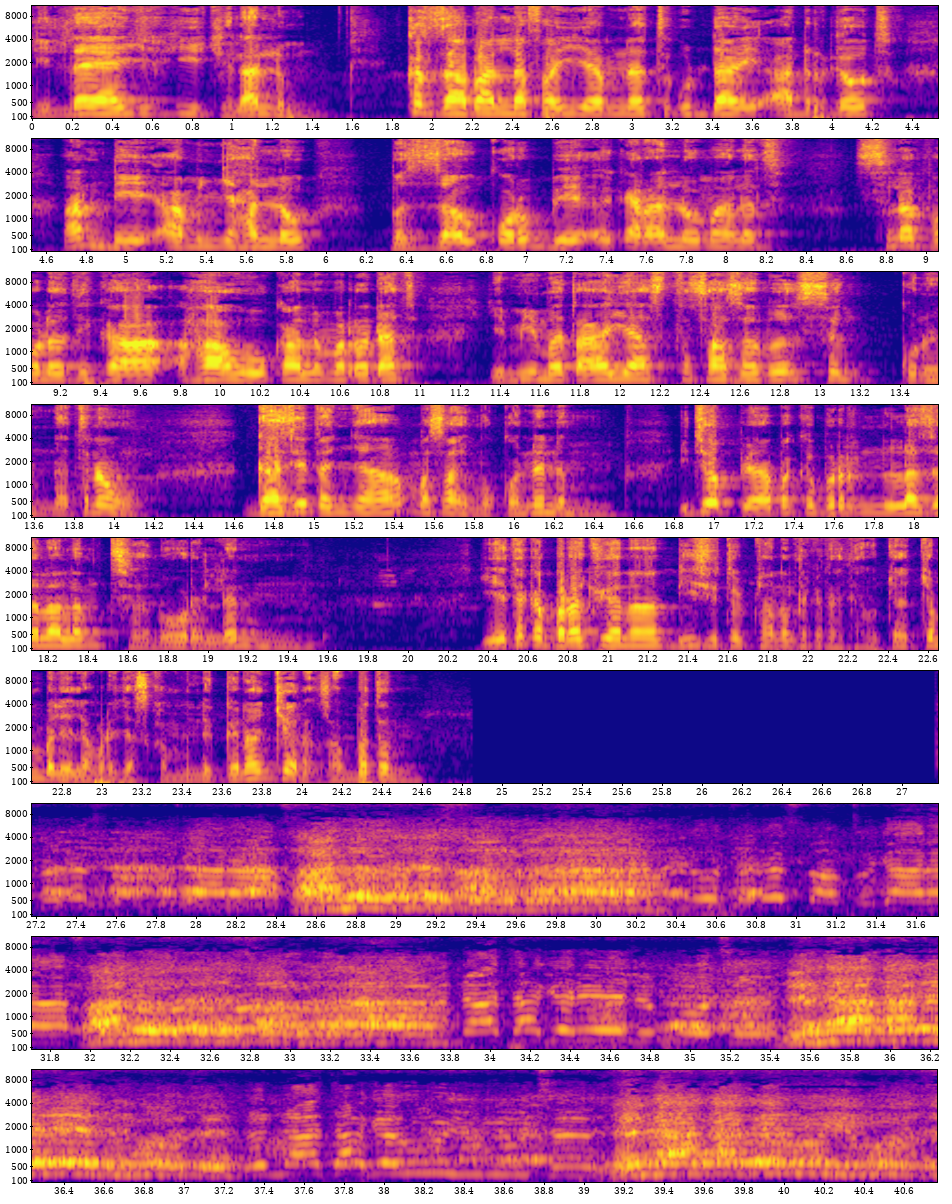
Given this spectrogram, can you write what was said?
ሊለያይ ይችላል። ከዛ ባለፈ የእምነት ጉዳይ አድርገውት አንዴ አምኛለሁ በዛው ቆርቤ እቀራለሁ ማለት ስለ ፖለቲካ ሀሁ ካለመረዳት የሚመጣ የአስተሳሰብ ስንኩንነት ነው። ጋዜጠኛ መሳይ መኮንንም ኢትዮጵያ በክብር ለዘላለም ትኖርልን። የተከበራችሁ ያንን አዲስ YouTube channel ተከታታዮቻችን በሌላ መረጃ እስከምንገናኝ ቸር ሰንብቱ። እናት ሀገሬ ልሞት ለናት አገሩ ይሙት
